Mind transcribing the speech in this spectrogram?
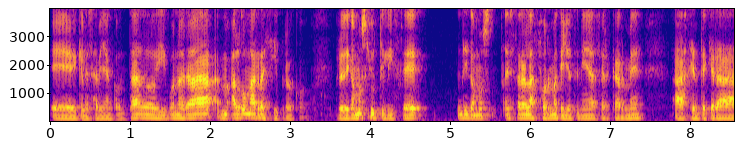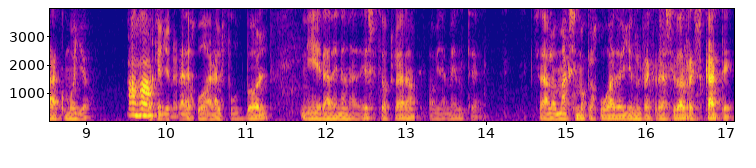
eh, que les habían contado y bueno, era algo más recíproco. Pero digamos que utilicé, digamos, esta era la forma que yo tenía de acercarme a gente que era como yo. Ajá. Porque yo no era de jugar al fútbol ni era de nada de esto, claro, obviamente. O sea, lo máximo que he jugado yo en el recreo ha sido al rescate.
